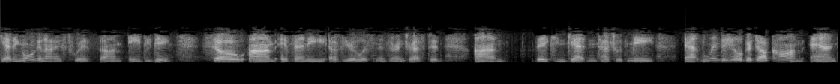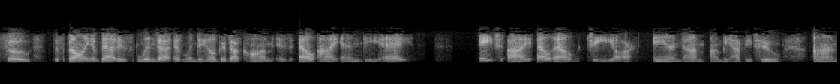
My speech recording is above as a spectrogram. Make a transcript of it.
getting organized with um, ADD. So, um, if any of your listeners are interested, um, they can get in touch with me at lindahillger.com. And so the spelling of that is Linda at lindahillger.com is L I N D A H I L L G E R. And um, I'll be happy to um,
